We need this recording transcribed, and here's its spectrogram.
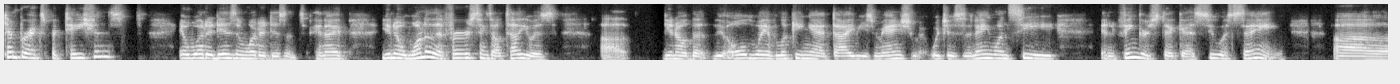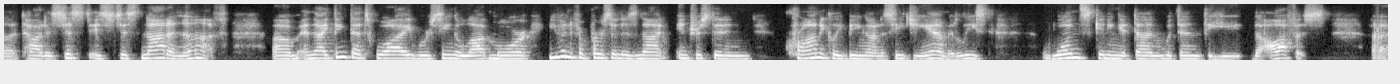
temper expectations and what it is and what it isn't. And I, you know, one of the first things I'll tell you is uh, you know, the, the old way of looking at diabetes management, which is an A1C and finger stick, as Sue was saying, uh, Todd, is just it's just not enough. Um, and I think that's why we're seeing a lot more, even if a person is not interested in chronically being on a CGM, at least once getting it done within the, the office uh,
